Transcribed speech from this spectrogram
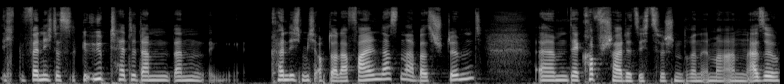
ich, wenn ich das geübt hätte, dann dann könnte ich mich auch doller fallen lassen, aber es stimmt. Ähm, der Kopf schaltet sich zwischendrin immer an. Also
